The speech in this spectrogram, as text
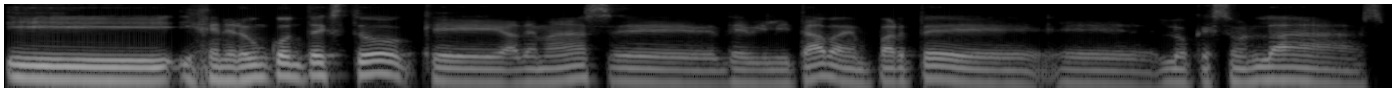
Y, generó un contexto que además eh, debilitaba en parte eh, lo que son las,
